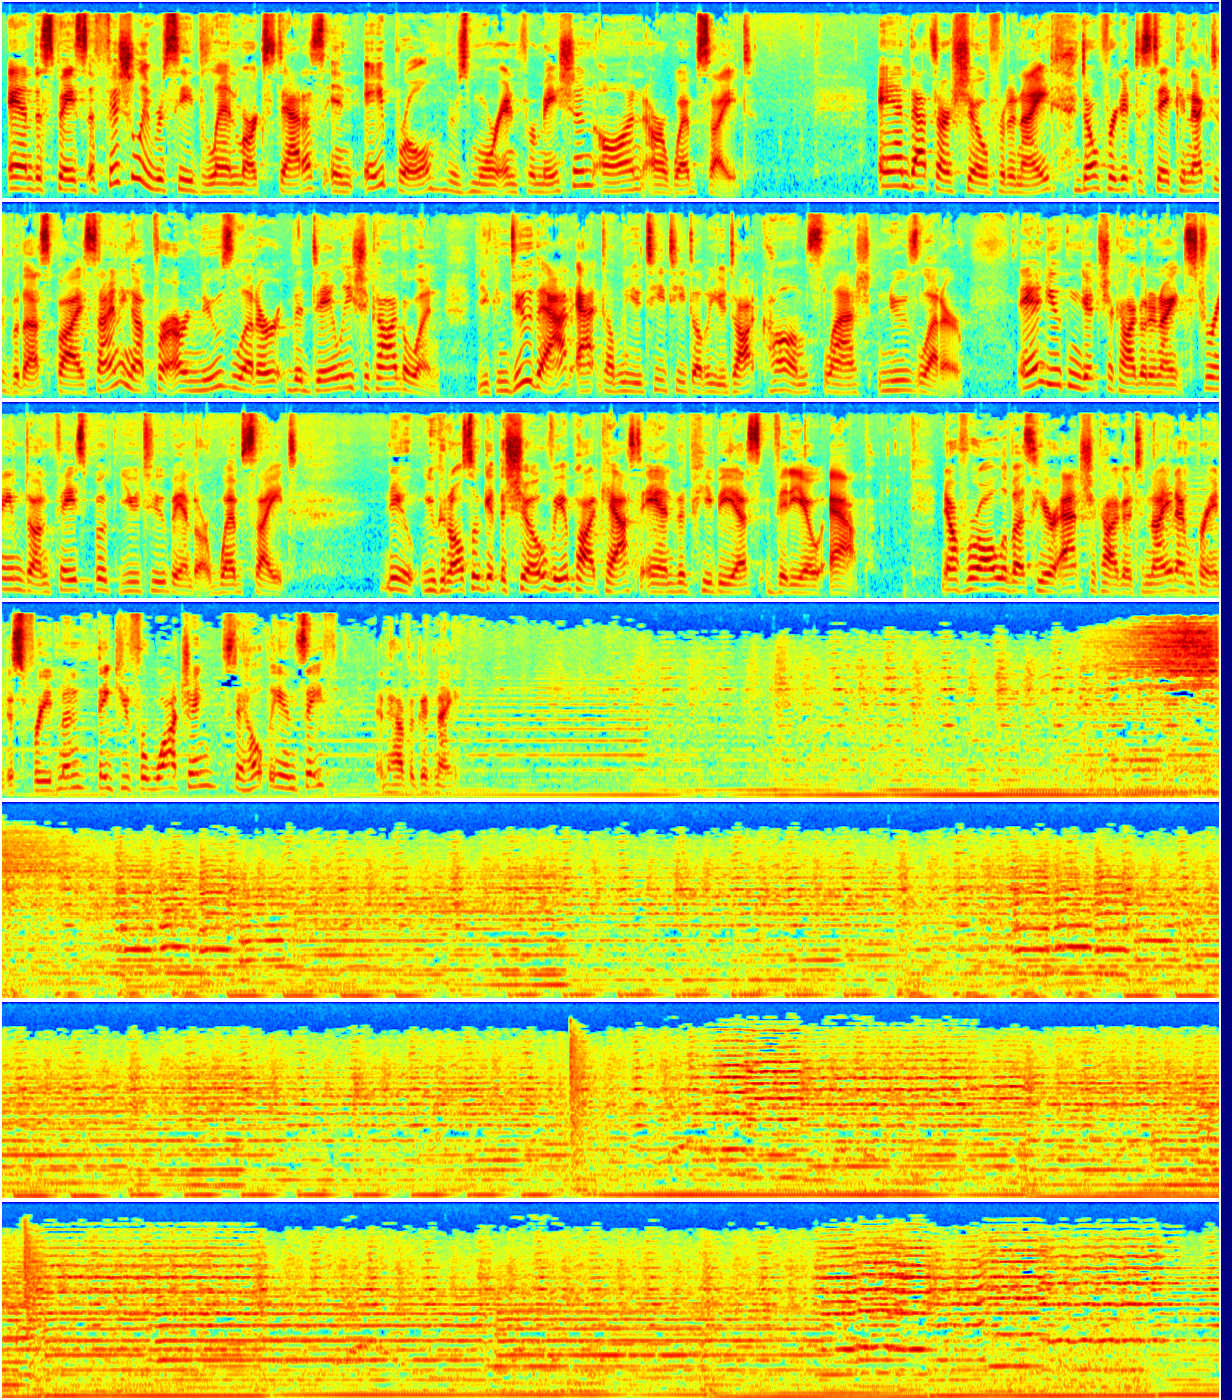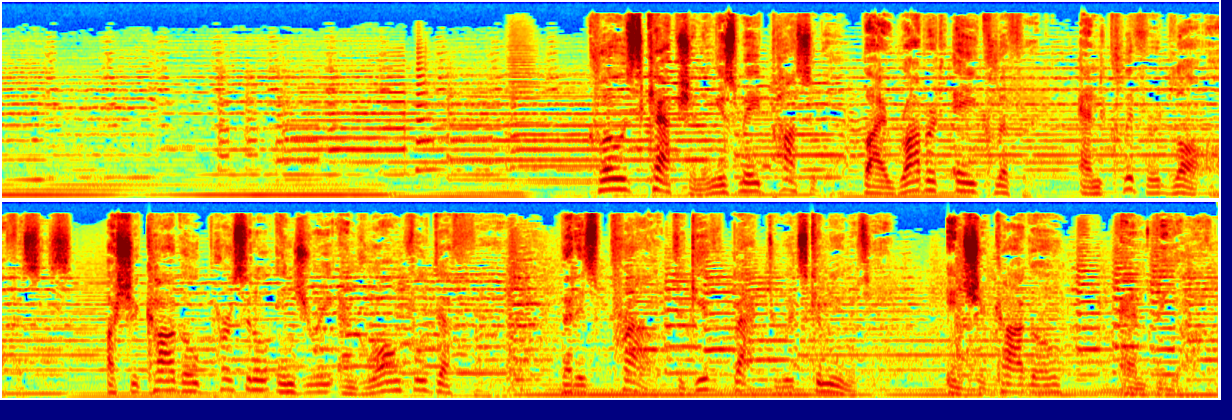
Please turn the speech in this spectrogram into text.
And the space officially received landmark status in April. There's more information on our website. And that's our show for tonight. Don't forget to stay connected with us by signing up for our newsletter, The Daily Chicagoan. You can do that at WTTW.com/newsletter. And you can get Chicago Tonight streamed on Facebook, YouTube, and our website. You can also get the show via podcast and the PBS video app. Now, for all of us here at Chicago Tonight, I'm Brandis Friedman. Thank you for watching. Stay healthy and safe, and have a good night. Closed captioning is made possible by Robert A. Clifford and Clifford Law Offices, a Chicago personal injury and wrongful death firm that is proud to give back to its community in Chicago and beyond.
